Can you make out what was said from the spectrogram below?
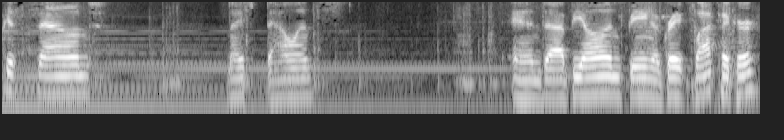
Focused sound, nice balance, and uh, beyond being a great flat picker,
